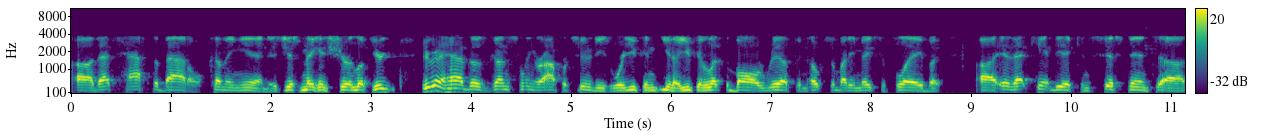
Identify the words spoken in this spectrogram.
uh, that's half the battle coming in is just making sure. Look, you're you're going to have those gunslinger opportunities where you can you know you can let the ball rip and hope somebody makes a play, but uh, that can't be a consistent uh,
